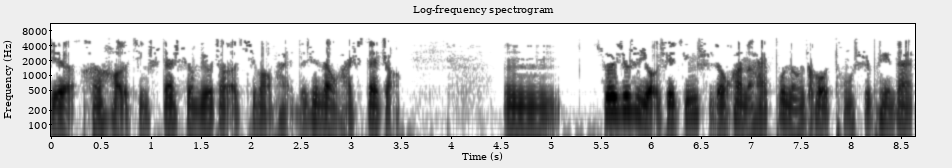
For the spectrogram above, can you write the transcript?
些很好的晶石，但是我没有找到七宝牌但，现在我还是在找。嗯，所以就是有些晶石的话呢，还不能够同时佩戴。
